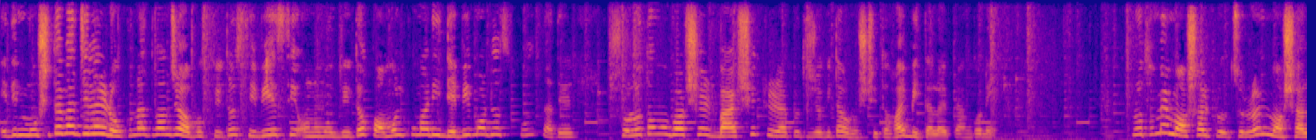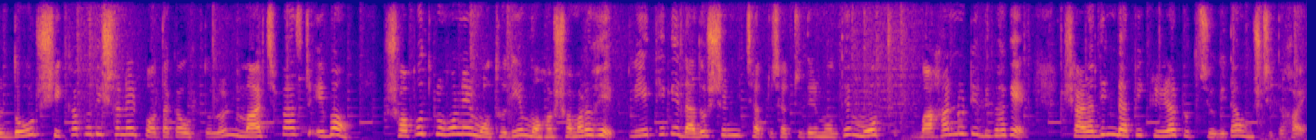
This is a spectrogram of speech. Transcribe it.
এদিন মুর্শিদাবাদ জেলার রঘুনাথগঞ্জে অবস্থিত সিবিএসই অনুমোদিত কমলকুমারী দেবী মডেল স্কুল তাদের ষোলোতম বর্ষের বার্ষিক ক্রীড়া প্রতিযোগিতা অনুষ্ঠিত হয় বিদ্যালয় প্রাঙ্গণে। প্রথমে মশাল প্রজ্বলন, মশাল দৌড়, শিক্ষা প্রতিষ্ঠানের পতাকা উত্তোলন, মার্চ পাস্ট এবং শপথ গ্রহণের মধ্য দিয়ে মহাসমারোহে প্লে থেকে দ্বাদশ শ্রেণির ছাত্রছাত্রীদের মধ্যে মোট বাহান্নটি বিভাগের সারাদিন ব্যাপী ক্রীড়া প্রতিযোগিতা অনুষ্ঠিত হয়।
